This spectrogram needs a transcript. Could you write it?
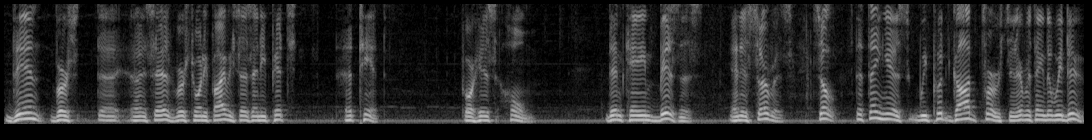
Then, verse uh, uh, says, verse 25, he says, and he pitched a tent for his home. Then came business and his servants. So the thing is, we put God first in everything that we do.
